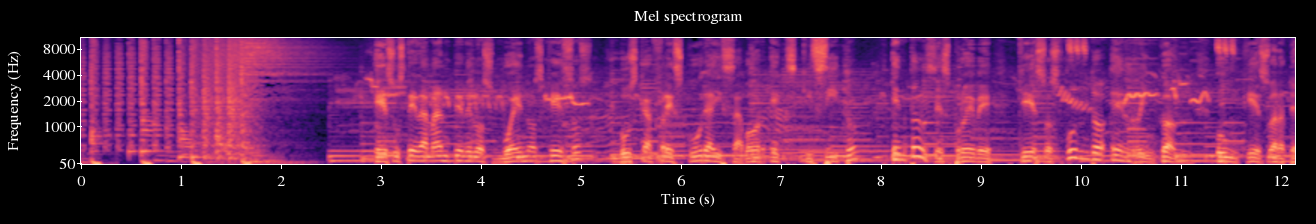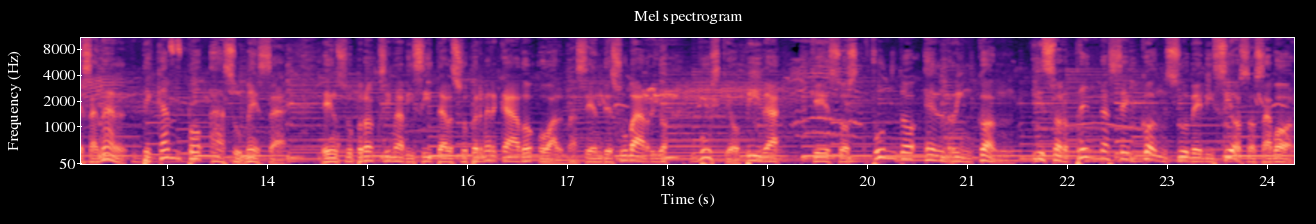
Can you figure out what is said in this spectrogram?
¿Es usted amante de los buenos quesos? ¿Busca frescura y sabor exquisito? Entonces pruebe Quesos Fundo El Rincón, un queso artesanal de campo a su mesa. En su próxima visita al supermercado o almacén de su barrio, busque o pida Quesos Fundo El Rincón y sorpréndase con su delicioso sabor.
